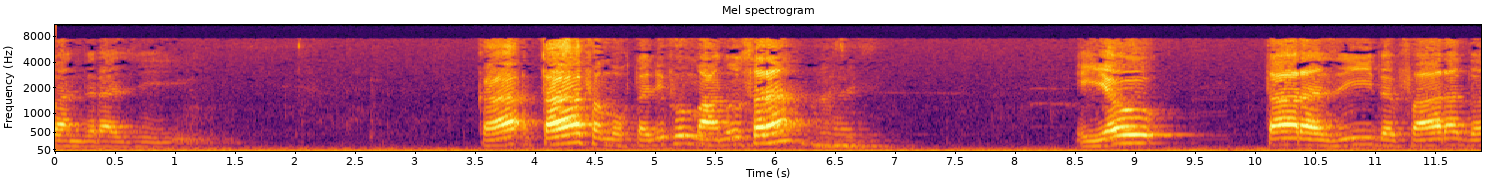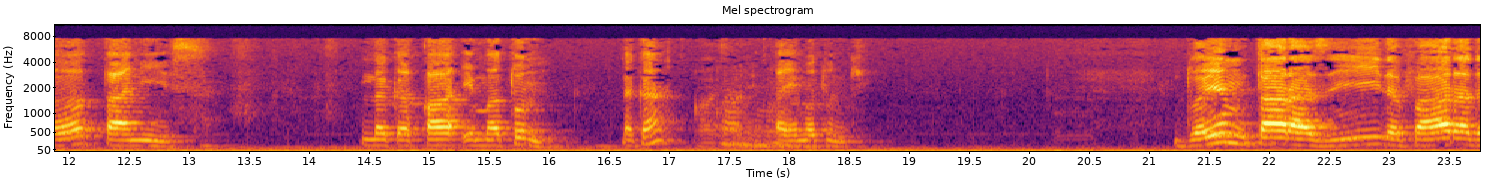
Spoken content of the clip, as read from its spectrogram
باندې راځي کا تا په مختلفو معنو سره یو تا راځي د فار د تانیس لکه قائمتون لکه قائمتون کی دویم تا راځي د فار د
